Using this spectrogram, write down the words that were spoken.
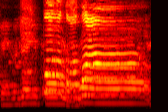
개구쟁이 뽀로로. 뽀로로.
